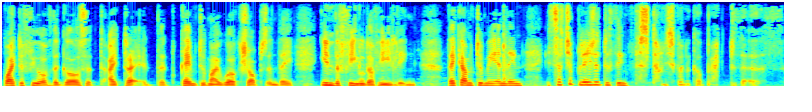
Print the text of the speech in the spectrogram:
quite a few of the girls that I tra- that came to my workshops and they in the field of healing, they come to me, and then it's such a pleasure to think the stone is going to go back to the earth,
